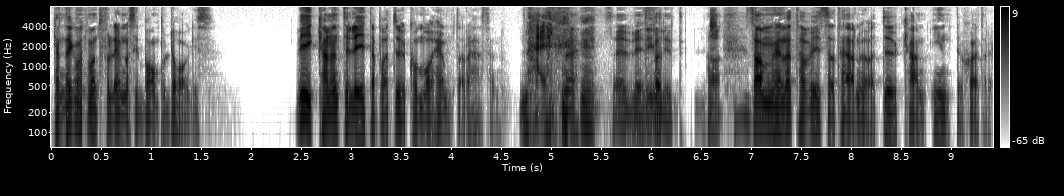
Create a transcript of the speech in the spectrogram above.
kan tänka mig att man inte får lämna sitt barn på dagis. Vi kan inte lita på att du kommer och hämtar det här sen. Nej, Nej. så är det rimligt. Ja. Samhället har visat här nu att du kan inte sköta det.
